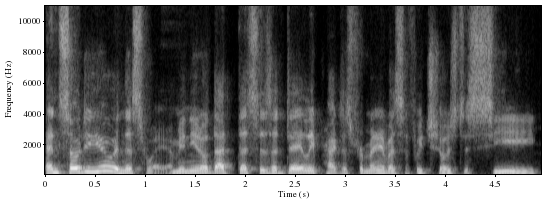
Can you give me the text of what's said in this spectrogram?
And so do you in this way. I mean you know that this is a daily practice for many of us if we chose to see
